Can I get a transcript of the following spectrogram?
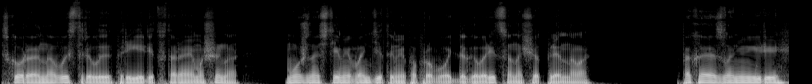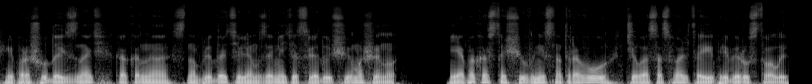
Скоро на выстрелы приедет вторая машина. Можно с теми бандитами попробовать договориться насчет пленного. Пока я звоню Ире и прошу дать знать, как она с наблюдателем заметит следующую машину, я пока стащу вниз на траву тела с асфальта и приберу стволы.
